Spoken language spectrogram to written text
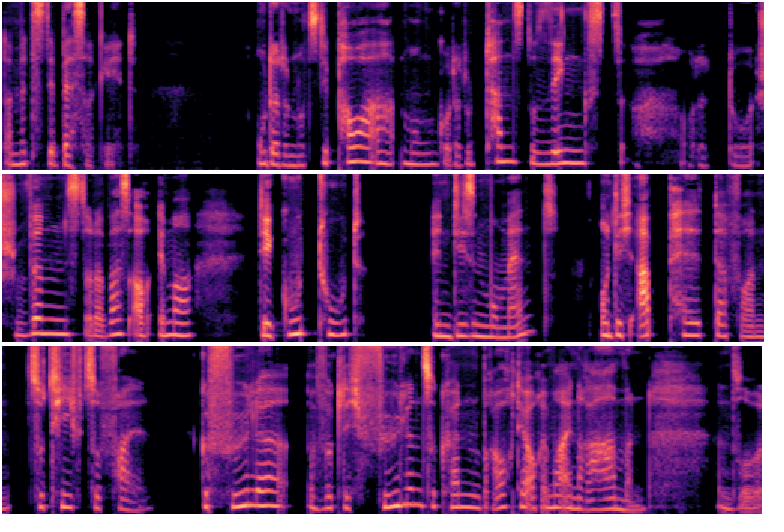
damit es dir besser geht. Oder du nutzt die Poweratmung oder du tanzt, du singst oder du schwimmst oder was auch immer dir gut tut in diesem Moment und dich abhält davon, zu tief zu fallen. Gefühle wirklich fühlen zu können, braucht ja auch immer einen Rahmen. Also,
